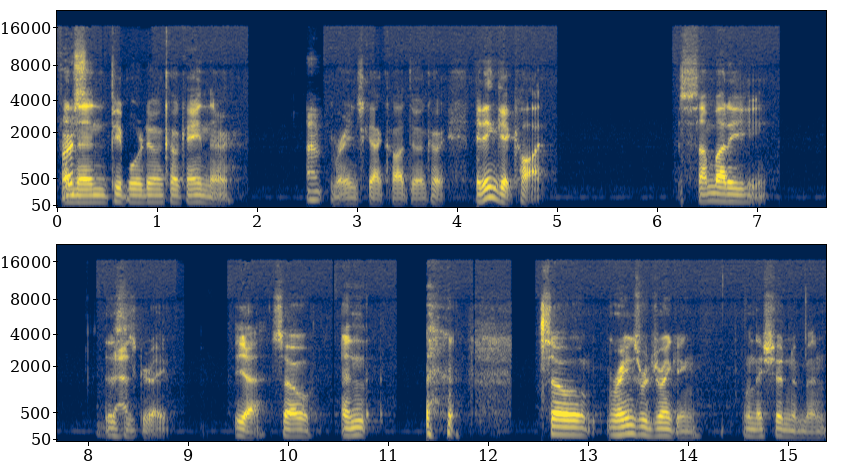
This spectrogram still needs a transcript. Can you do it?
First, and then people were doing cocaine there. Um, Marines got caught doing cocaine. They didn't get caught. Somebody. This That- is great. Yeah. So and so Marines were drinking when they shouldn't have been.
